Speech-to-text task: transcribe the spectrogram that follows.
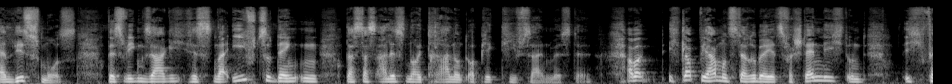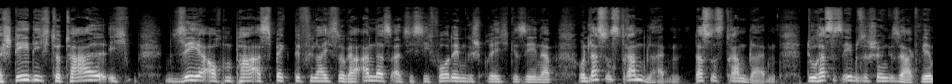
Realismus. Deswegen sage ich, es ist naiv zu denken, dass das alles neutral und objektiv sein müsste. Aber ich glaube, wir haben uns darüber jetzt verständigt und ich verstehe dich total. Ich sehe auch ein paar Aspekte vielleicht sogar anders, als ich sie vor dem Gespräch gesehen habe. Und lass uns dranbleiben. Lass uns dranbleiben. Du hast es eben so schön gesagt. Wir,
